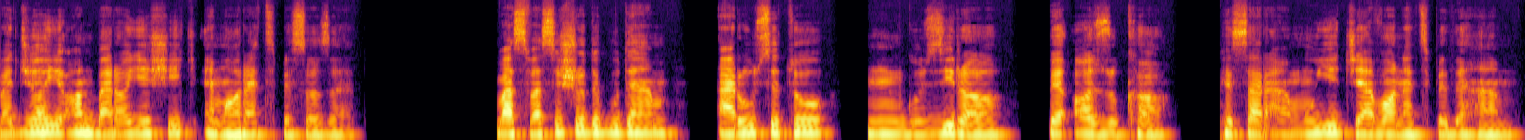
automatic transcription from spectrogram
و جای آن برایش یک امارت بسازد. وسوسه شده بودم عروس تو نگوزی را به آزوکا پسر عموی جوانت بدهم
